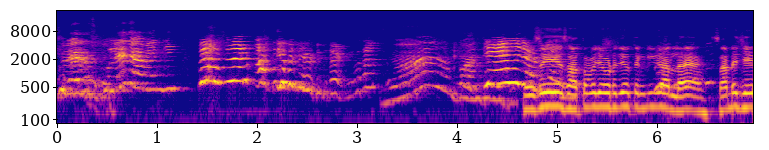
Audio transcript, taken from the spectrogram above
ਸਵੇਰੇ ਸਕੂਲੇ ਜਾਵੇਂਗੀ। ਫਿਰ ਸਵੇਰ 5 ਵਜੇ ਉੱਠ ਜਾਗੀ ਬਸ। ਤੁਸੀਂ 7 ਵਜੇ ਉੱਠ ਜਾਓ ਚੰਗੀ ਗੱਲ ਹੈ। 6:30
